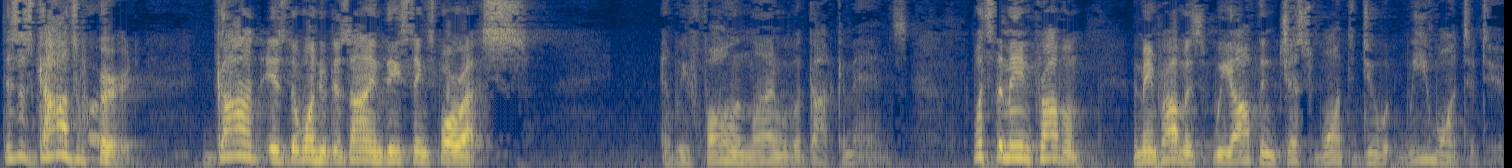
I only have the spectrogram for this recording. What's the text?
This is God's word. God is the one who designed these things for us. And we fall in line with what God commands. What's the main problem? The main problem is we often just want to do what we want to do.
